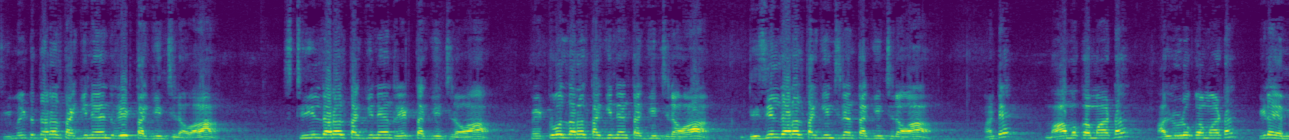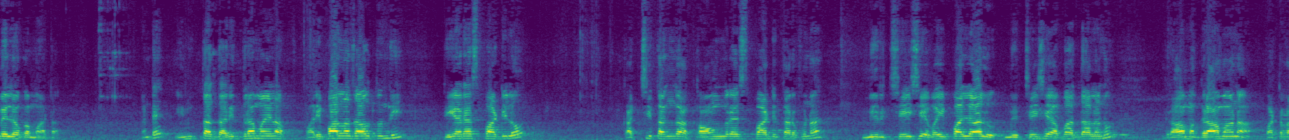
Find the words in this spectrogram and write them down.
సిమెంట్ ధరలు తగ్గినాయని రేట్ తగ్గించినావా? స్టీల్ ధరలు తగ్గినాయని రేట్ తగ్గించినావా? పెట్రోల్ ధరలు తగ్గినాయని తగ్గించినావా? డీజిల్ ధరలు తగ్గించినాయని తగ్గించినావా? అంటే మామొక మాట అల్లుడు ఒక మాట ఇడ ఎమ్మెల్యే ఒక మాట. అంటే ఇంత దరిద్రమైన పరిపాలన సాగుతుంది. టీఆర్ఎస్ పార్టీలో ఖచ్చితంగా కాంగ్రెస్ పార్టీ తరఫున మీరు చేసే వైఫల్యాలు మీరు చేసే అబద్ధాలను గ్రామ గ్రామాన పట్టణ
